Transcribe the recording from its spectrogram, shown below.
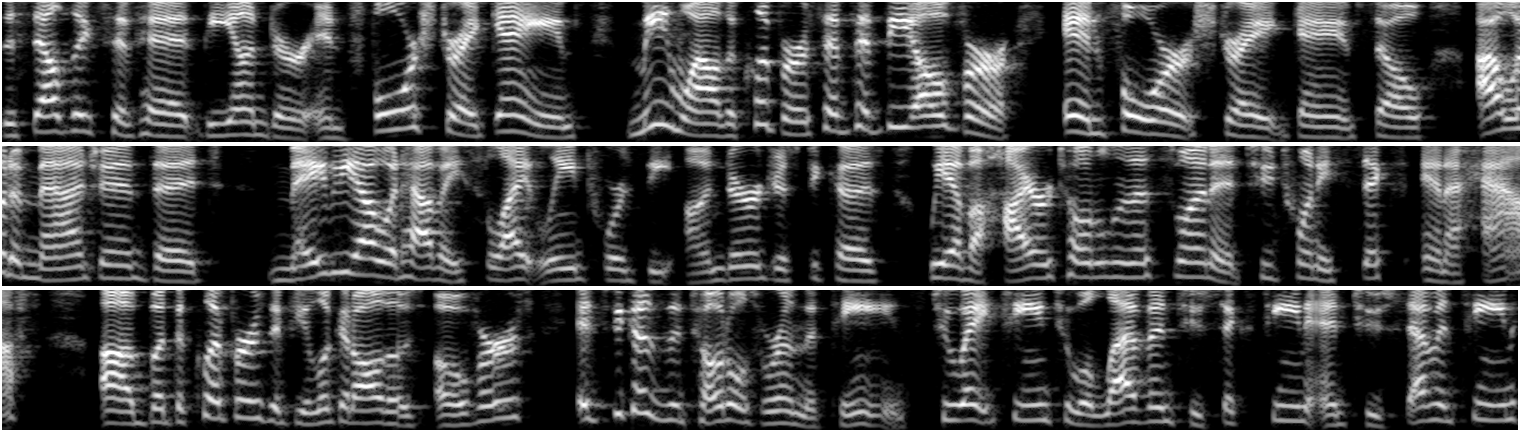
The Celtics have hit the under in four straight games. Meanwhile, the Clippers have hit the over in four straight games. So I would imagine that Maybe I would have a slight lean towards the under just because we have a higher total in this one at 226 and a half. Uh, but the Clippers, if you look at all those overs, it's because the totals were in the teens 218, 211, 216, and 217.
